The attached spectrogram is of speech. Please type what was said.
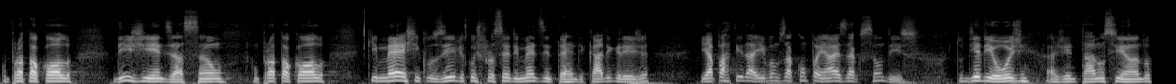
com protocolo de higienização, com protocolo que mexe inclusive com os procedimentos internos de cada igreja, e a partir daí vamos acompanhar a execução disso. No dia de hoje, a gente está anunciando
